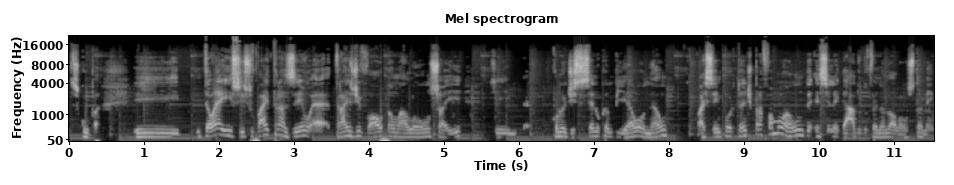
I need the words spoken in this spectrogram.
Desculpa. E então é isso. Isso vai trazer, é, traz de volta um Alonso aí que, como eu disse, sendo campeão ou não, vai ser importante para a Fórmula 1 esse legado do Fernando Alonso também.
